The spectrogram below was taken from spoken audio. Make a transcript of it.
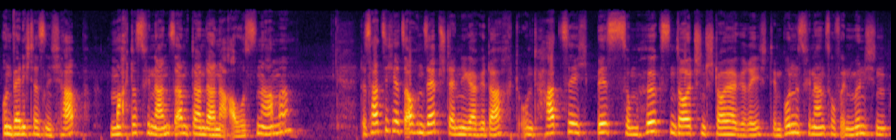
Und wenn ich das nicht habe, macht das Finanzamt dann da eine Ausnahme? Das hat sich jetzt auch ein Selbstständiger gedacht und hat sich bis zum höchsten deutschen Steuergericht, dem Bundesfinanzhof in München,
